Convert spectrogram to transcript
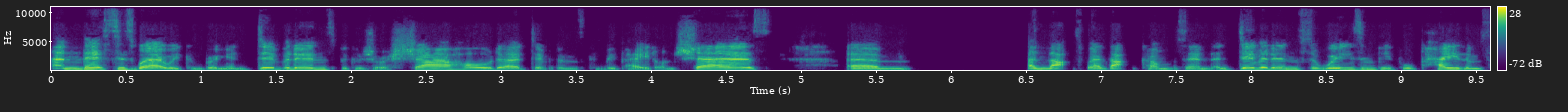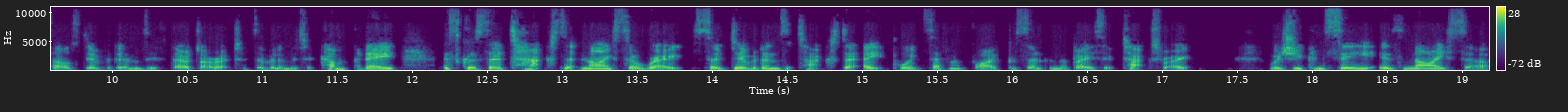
And this is where we can bring in dividends because you're a shareholder. Dividends can be paid on shares. Um, and that's where that comes in. And dividends, the reason people pay themselves dividends if they're directors of a limited company is because they're taxed at nicer rates. So dividends are taxed at 8.75% in the basic tax rate which you can see is nicer.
